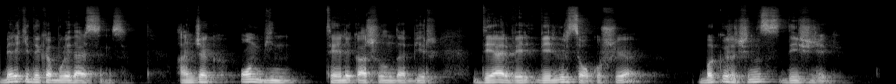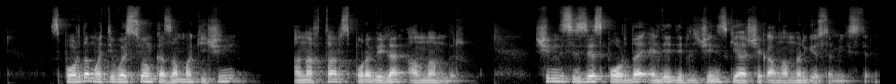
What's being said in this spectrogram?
belki de kabul edersiniz. Ancak 10.000 TL karşılığında bir değer verilirse o koşuya bakış açınız değişecek. Sporda motivasyon kazanmak için anahtar spora verilen anlamdır. Şimdi size sporda elde edebileceğiniz gerçek anlamları göstermek isterim.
